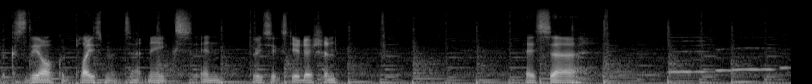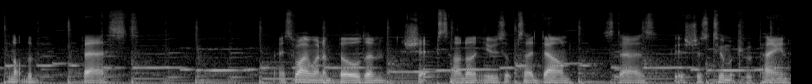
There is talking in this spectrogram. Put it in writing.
because of the awkward placement techniques in 360 edition, it's uh, not the best. It's why when I build um, ships, I don't use upside down stairs. It's just too much of a pain.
